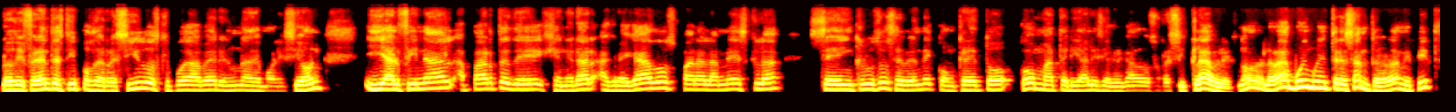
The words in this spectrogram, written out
los diferentes tipos de residuos que puede haber en una demolición y al final, aparte de generar agregados para la mezcla, se incluso se vende concreto con materiales y agregados reciclables, ¿no? La verdad, muy, muy interesante, ¿verdad, mi Pete?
